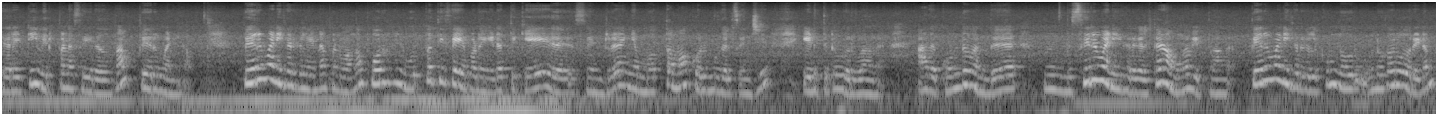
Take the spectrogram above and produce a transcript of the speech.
திரட்டி விற்பனை செய்கிறது தான் பெருவணிகம். பெருவணிகர்கள் என்ன பண்ணுவாங்க? பொருட்கள் உற்பத்தி செய்யப்படும் இடத்துக்கே சென்று அங்கே மொத்தமாக கொள்முதல் செஞ்சு எடுத்துகிட்டு வருவாங்க. அதை கொண்டு வந்து சிறு வணிகர்கள்ட்ட அவங்க விற்பாங்க. பெருவணிகர்களுக்கும் நுகர் நுகர்வோரிடம்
